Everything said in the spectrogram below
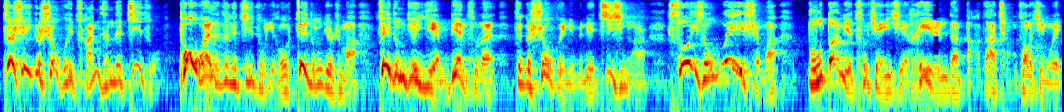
这是一个社会传承的基础。破坏了这个基础以后，最终就是什么？最终就演变出来这个社会里面的畸形儿。所以说，为什么不断的出现一些黑人的打砸抢烧行为？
